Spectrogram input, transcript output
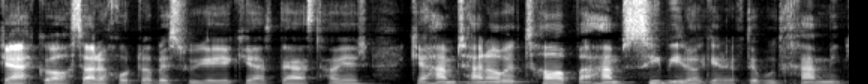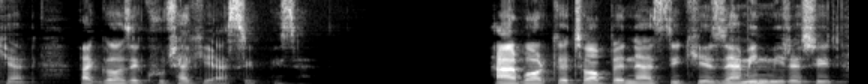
گهگاه سر خود را به سوی یکی از دستهایش که هم تناب تاب و هم سیبی را گرفته بود خم می‌کرد و گاز کوچکی از سیب می‌زد. هر بار که تاب به نزدیکی زمین می رسید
